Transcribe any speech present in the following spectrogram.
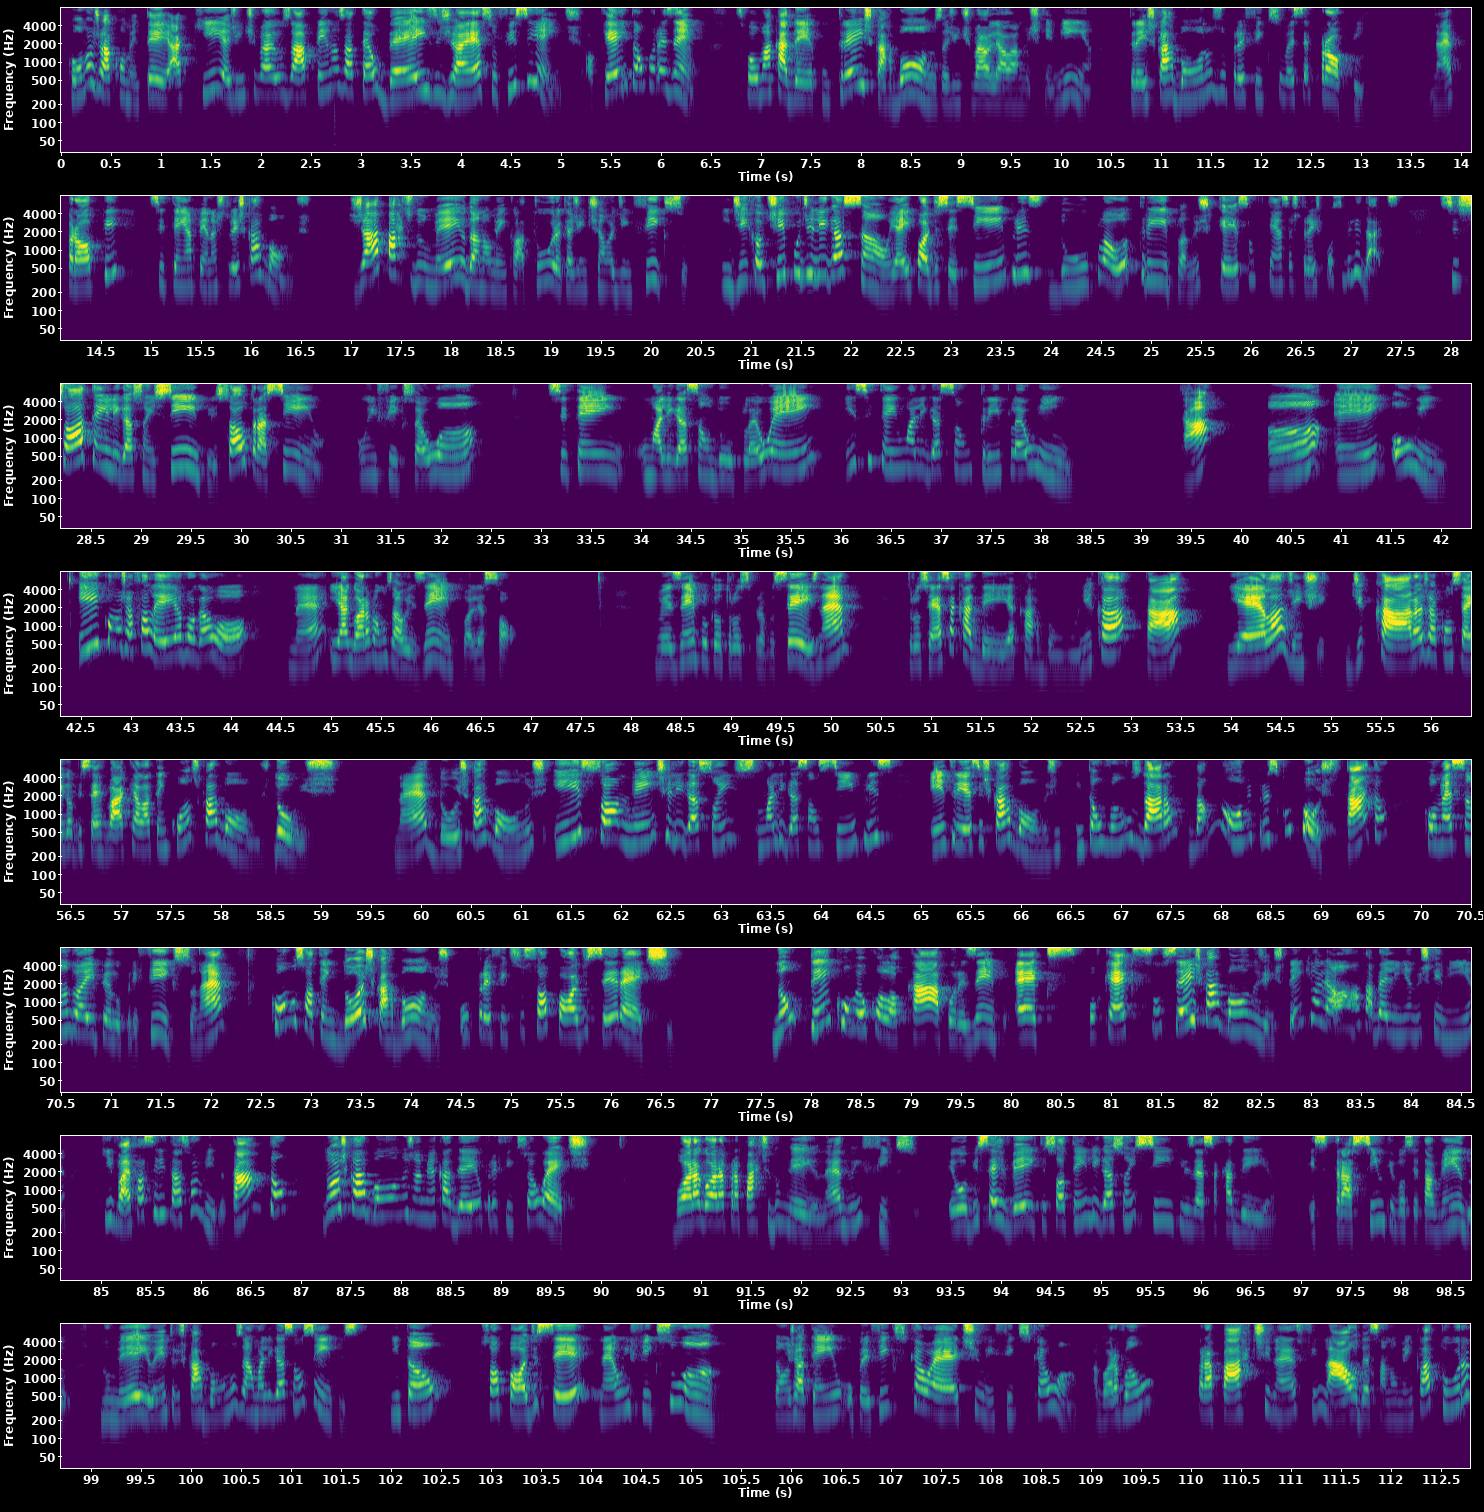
Como eu já comentei, aqui a gente vai usar apenas até o 10 e já é suficiente, ok? Então, por exemplo, se for uma cadeia com três carbonos, a gente vai olhar lá no esqueminha, três carbonos, o prefixo vai ser prop, né? Prop se tem apenas três carbonos. Já a parte do meio da nomenclatura, que a gente chama de infixo, indica o tipo de ligação. E aí pode ser simples, dupla ou tripla. Não esqueçam que tem essas três possibilidades. Se só tem ligações simples, só o tracinho, o infixo é o an. Se tem uma ligação dupla, é o em. E se tem uma ligação tripla, é o in. Tá? An, em ou in. E, como eu já falei, a vogal O, né? E agora vamos ao exemplo, olha só. No exemplo que eu trouxe para vocês, né? Trouxe essa cadeia carbônica, tá? E ela, a gente, de cara, já consegue observar que ela tem quantos carbonos? Dois, né? Dois carbonos e somente ligações, uma ligação simples entre esses carbonos. Então, vamos dar, dar um nome para esse composto, tá? Então, começando aí pelo prefixo, né? Como só tem dois carbonos, o prefixo só pode ser et. Não tem como eu colocar, por exemplo, X, porque X são seis carbonos, gente. Tem que olhar lá na tabelinha, no esqueminha, que vai facilitar a sua vida, tá? Então, dois carbonos na minha cadeia, o prefixo é o et. Bora agora para a parte do meio, né, do infixo. Eu observei que só tem ligações simples essa cadeia. Esse tracinho que você está vendo no meio, entre os carbonos, é uma ligação simples. Então, só pode ser né, o infixo an, então, eu já tenho o prefixo que é o et, o infixo que é o an. Agora vamos para a parte né, final dessa nomenclatura.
